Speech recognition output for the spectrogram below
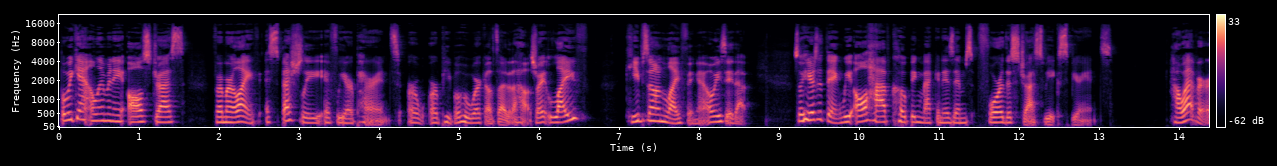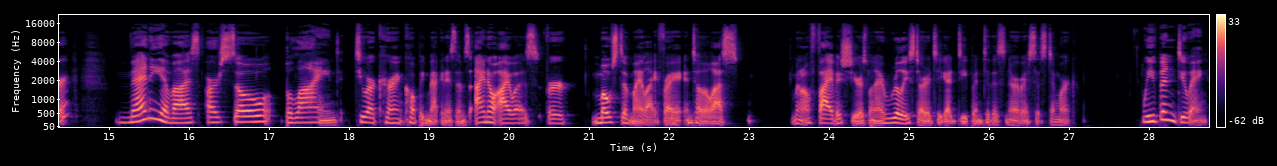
but we can't eliminate all stress from our life, especially if we are parents or, or people who work outside of the house, right? Life keeps on lifing. I always say that. So here's the thing. We all have coping mechanisms for the stress we experience. However, many of us are so blind to our current coping mechanisms. I know I was for most of my life, right? Until the last don't know, five ish years when I really started to get deep into this nervous system work. We've been doing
